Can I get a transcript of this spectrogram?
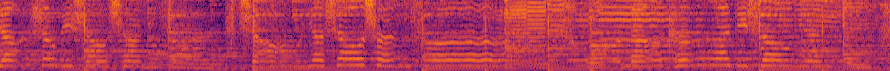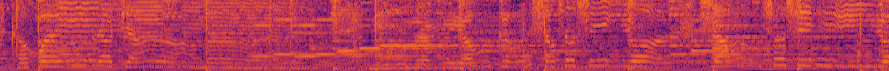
家乡的小山村，小呀小山村，我那可爱的小燕子可回了家门。女儿有个小小心愿，小小心愿，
